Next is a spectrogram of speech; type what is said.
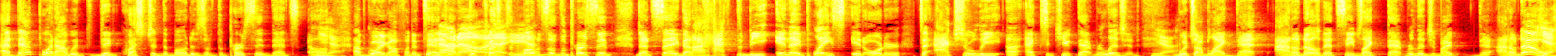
at that point, I would then question the motives of the person that's, uh, Yeah. I'm going off on a tangent. No, no, the that- question yeah. motives of the person that's saying that I have to be in a place in order to actually uh, execute that religion. Yeah. Which I'm like, that, I don't know. That seems like that religion might, I don't know. Yeah.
